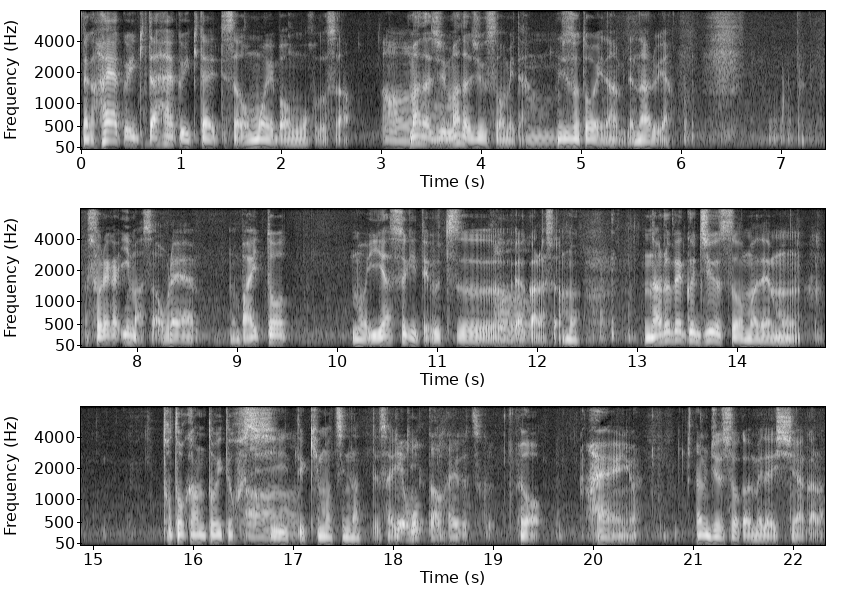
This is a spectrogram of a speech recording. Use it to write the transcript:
なんか早く行きたい早く行きたいってさ思えば思うほどさまだじゅまだ重曹みたいな、うん。重曹遠いなみたいになるやん。それが今さ俺バイトもう嫌すぎて鬱やからさもうなるべく重曹までもう届かんといてほしいって気持ちになって最近。思ったら早く着く。そう。早いんよ。重曹か梅田一緒やから。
